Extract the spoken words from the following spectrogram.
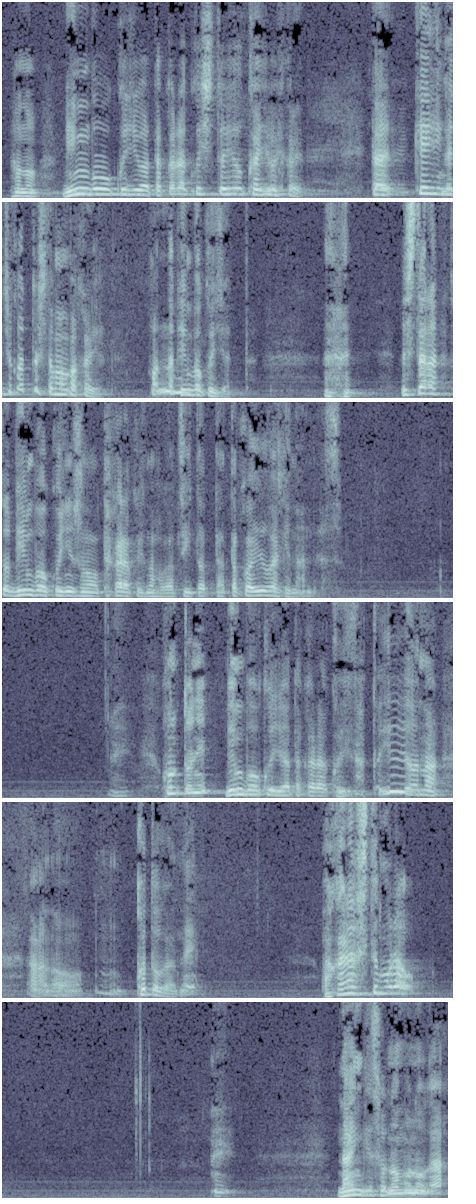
その貧乏くじは宝くじというくじを引かれた。景品がちょこっとしたもんばかりやった。こんな貧乏くじやった。そしたらその貧乏くじにその宝くじの方がついとったとこういうわけなんです。本当に貧乏くじは宝くじだというようなあのことがね分からせてもらおう。ね、難儀そのものが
